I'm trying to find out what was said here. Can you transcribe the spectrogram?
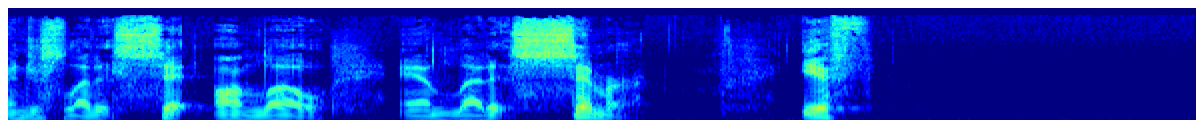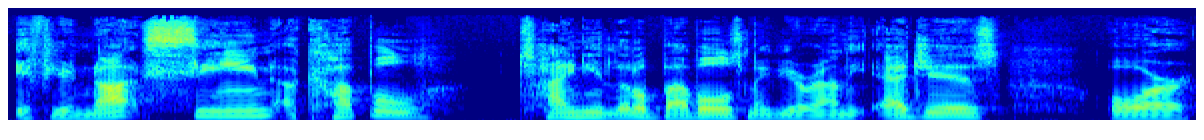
and just let it sit on low and let it simmer. If if you're not seeing a couple tiny little bubbles, maybe around the edges, or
